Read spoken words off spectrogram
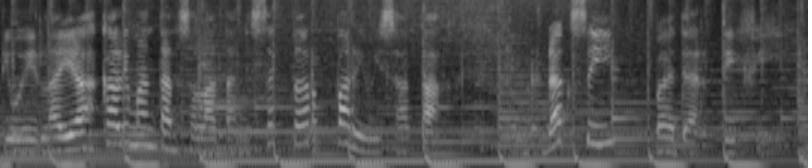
di wilayah Kalimantan Selatan di sektor pariwisata. Tim Redaksi Badar TV.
